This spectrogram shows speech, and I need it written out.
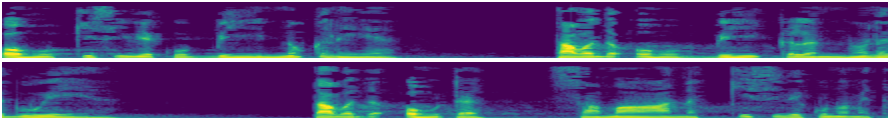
ඔහු කිසිවෙකු බිහි නොකලේය. තවද ඔහු බිහි කළ නොලැබුවේය. තවද ඔහුට සමාන කිසිවෙකු නොමැත.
